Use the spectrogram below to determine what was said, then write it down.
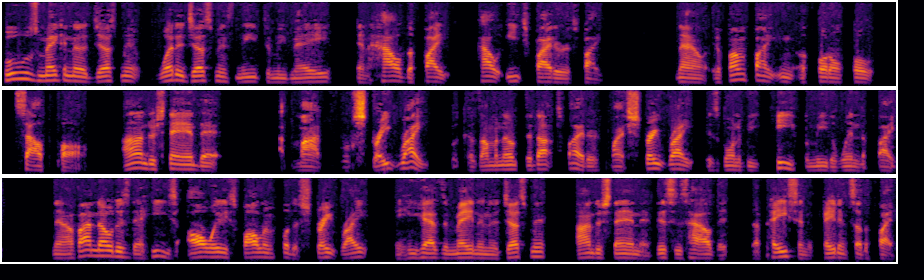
who's making the adjustment, what adjustments need to be made, and how the fight, how each fighter is fighting. Now, if I'm fighting a quote unquote southpaw, I understand that my straight right, because I'm an orthodox fighter, my straight right is going to be key for me to win the fight. Now, if I notice that he's always falling for the straight right and he hasn't made an adjustment, I understand that this is how the, the pace and the cadence of the fight.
